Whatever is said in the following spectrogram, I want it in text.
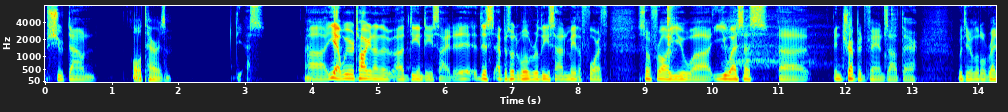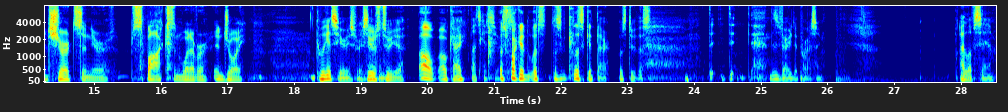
shoot down. Old terrorism. Yes. Uh, yeah, we were talking on the uh, D and D side. Uh, this episode will release on May the fourth. So for all you uh, USS uh, Intrepid fans out there, with your little red shirts and your Spocks and whatever, enjoy. Can we get serious for a Here's second? to you. Oh, okay. Let's get serious. Let's fucking let's let's let's get there. Let's do this. Th- th- this is very depressing. I love Sam.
